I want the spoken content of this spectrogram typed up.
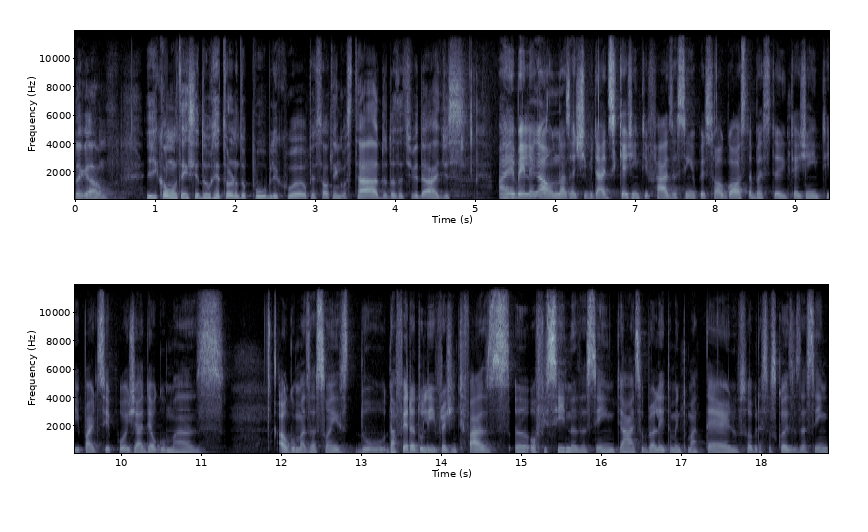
Legal. E como tem sido o retorno do público? O pessoal tem gostado das atividades? Ah, é bem legal. Nas atividades que a gente faz, assim, o pessoal gosta bastante. A gente participou já de algumas algumas ações do, da Feira do Livro. A gente faz uh, oficinas, assim, de, ah, sobre o aleitamento materno, sobre essas coisas assim.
